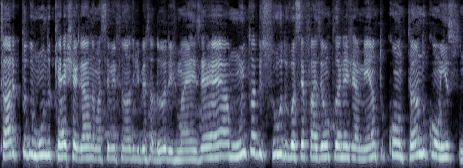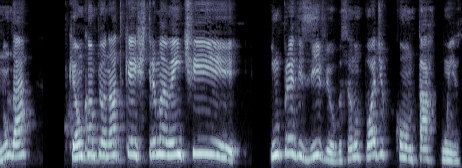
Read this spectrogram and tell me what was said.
claro que todo mundo quer chegar numa semifinal de Libertadores, mas é muito absurdo você fazer um planejamento contando com isso. Não dá. Porque é um campeonato que é extremamente imprevisível. Você não pode contar com isso.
